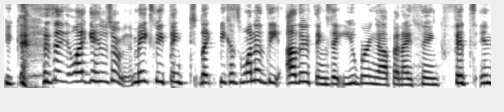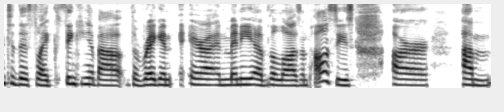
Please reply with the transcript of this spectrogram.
like it makes me think like because one of the other things that you bring up and i think fits into this like thinking about the reagan era and many of the laws and policies are um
